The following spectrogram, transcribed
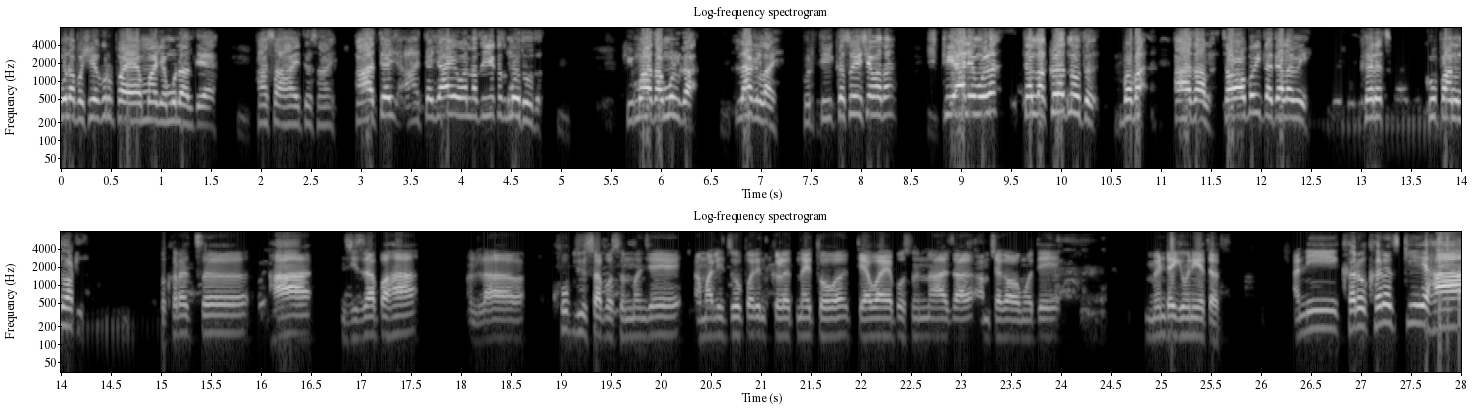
कुणापाशी एक रुपया माझ्या मुलाला द्या. असं आहे तसं आहे. हा त्या हा त्याच्या आई वडिलाचं एकच मत होतं की माझा मुलगा लागलाय. ती कसं विषय होता स्टे आल्यामुळं त्यांना कळत नव्हतं. बाबा आज आला. जेव्हा बघितला त्याला मी. खरंच खूप आनंद वाटला. खरंच हा जिजापहा ला खूप दिवसापासून म्हणजे आम्हाला जोपर्यंत कळत नाही तो त्या वयापासून आज आमच्या गावामध्ये मेंढ्या घेऊन येतात. आणि खरोखरच की हा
